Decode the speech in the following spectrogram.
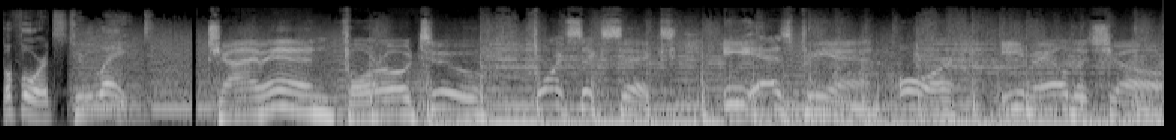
before it's too late. Chime in 402 466 ESPN or email the show.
